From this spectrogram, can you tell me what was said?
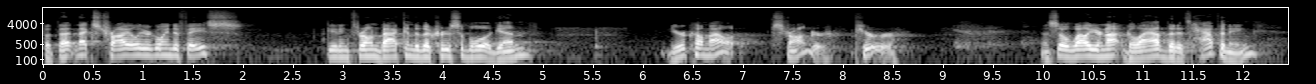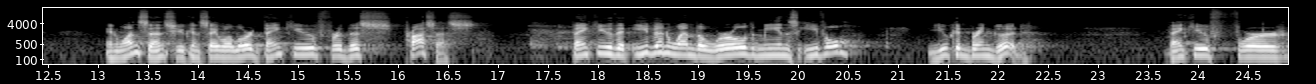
But that next trial you're going to face, getting thrown back into the crucible again, you're come out stronger, purer. And so while you're not glad that it's happening, in one sense, you can say, Well, Lord, thank you for this process. Thank you that even when the world means evil, you can bring good. Thank you for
